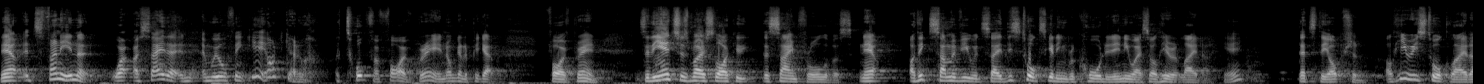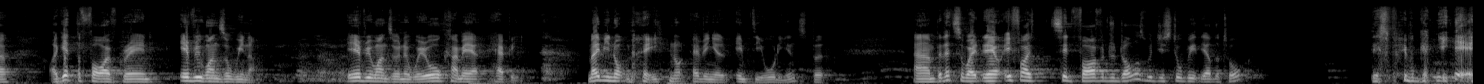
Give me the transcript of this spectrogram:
Now it's funny, isn't it? Well, I say that, and, and we all think, yeah, I'd go to a talk for five grand. I'm going to pick up five grand. So the answer is most likely the same for all of us. Now, I think some of you would say this talk's getting recorded anyway, so I'll hear it later. Yeah, that's the option. I'll hear his talk later. I get the five grand. Everyone's a winner. Everyone's a winner. We all come out happy. Maybe not me, not having an empty audience, but um, but that's the way. Now, if I said five hundred dollars, would you still be at the other talk? There's people going, yeah,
